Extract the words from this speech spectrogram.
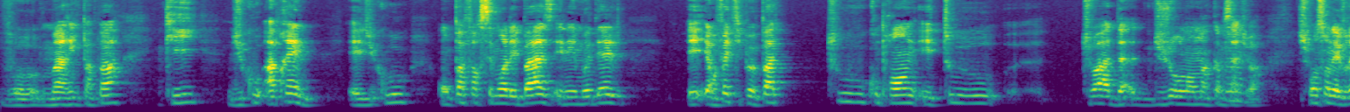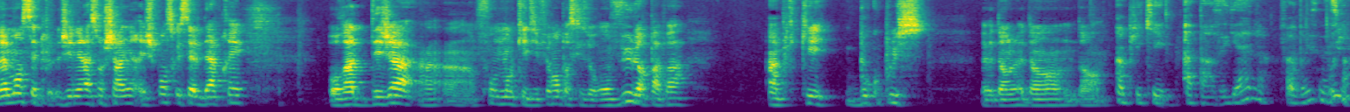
vos maris, papas, qui du coup apprennent et du coup ont pas forcément les bases et les modèles. Et, et en fait, ils peuvent pas tout comprendre et tout, euh, tu vois, du jour au lendemain comme ça, Mm. tu vois. Je pense qu'on est vraiment cette génération charnière et je pense que celle d'après aura déjà un, un fondement qui est différent parce qu'ils auront vu leur papa impliqué beaucoup plus euh, dans le dans, dans... Impliqué à parts égales, Fabrice, n'est-ce Oui. pas?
